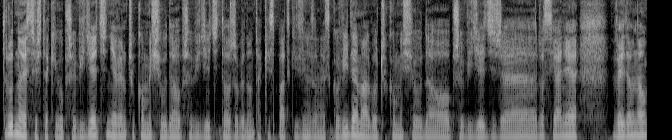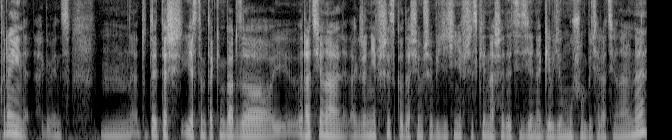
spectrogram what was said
Trudno jest coś takiego przewidzieć. Nie wiem, czy komuś się udało przewidzieć to, że będą takie spadki związane z COVID-em, albo czy komuś się udało przewidzieć, że Rosjanie wejdą na Ukrainę. Tak więc mm, tutaj też jestem takim bardzo racjonalny, także nie wszystko da się przewidzieć i nie wszystkie nasze decyzje na giełdzie muszą być racjonalne.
